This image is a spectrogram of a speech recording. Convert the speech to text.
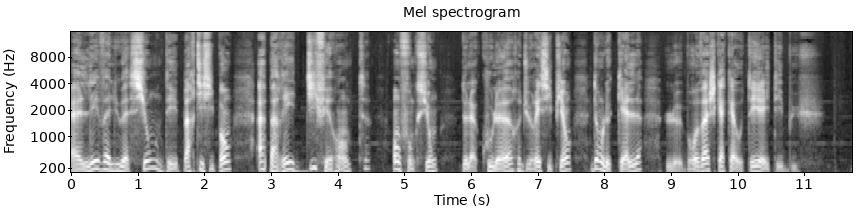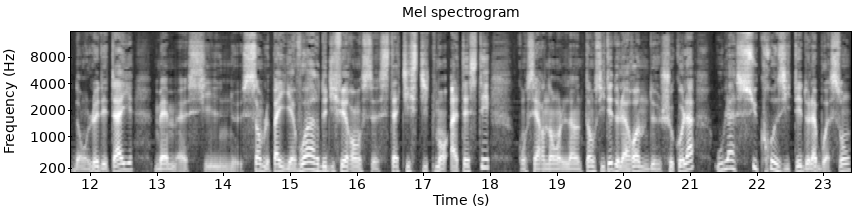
l'évaluation des participants apparaît différente en fonction de la couleur du récipient dans lequel le breuvage cacaoté a été bu. Dans le détail, même s'il ne semble pas y avoir de différence statistiquement attestée concernant l'intensité de l'arôme de chocolat ou la sucrosité de la boisson,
